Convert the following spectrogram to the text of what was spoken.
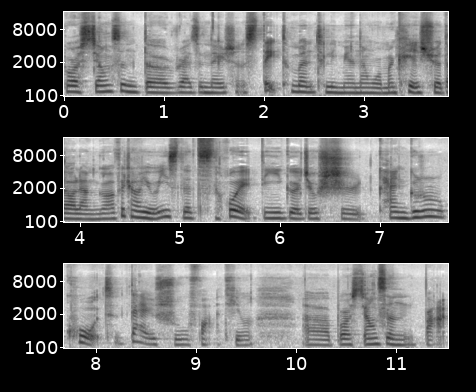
Boris Johnson 的 resignation statement 里面呢，我们可以学到两个非常有意思的词汇。第一个就是 kangaroo court 袋鼠法庭。呃，Boris Johnson 把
